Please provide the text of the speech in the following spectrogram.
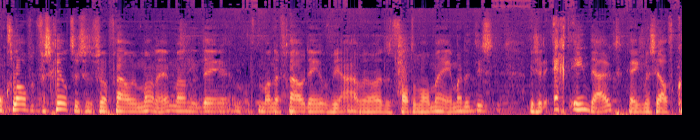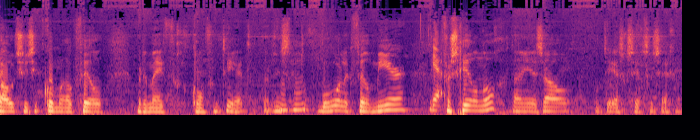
ongelooflijk verschil tussen vrouw en man. Hè? Man, man en vrouw denken van ja, dat valt er wel mee. Maar dat is, als je er echt induikt, kijk ik ben zelf coach, dus ik kom er ook veel, ermee geconfronteerd. Dat is toch behoorlijk veel meer Ja. verschil nog dan je zo op het eerste gezicht zou zeggen.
